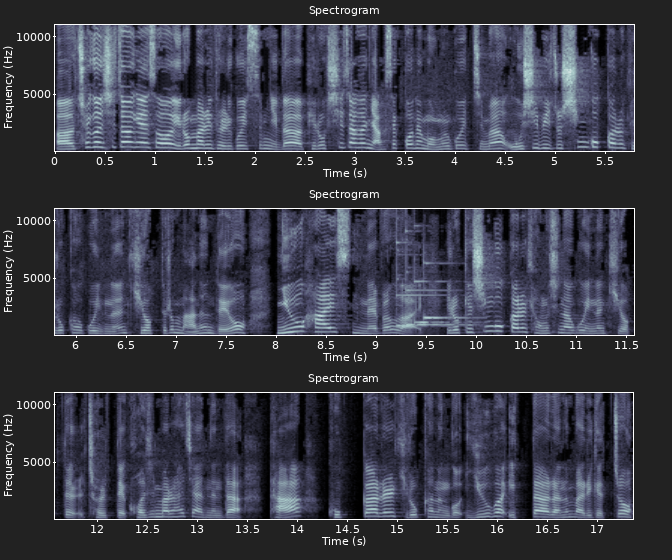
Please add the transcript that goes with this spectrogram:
아, 최근 시장에서 이런 말이 들리고 있습니다. 비록 시장은 약세권에 머물고 있지만 52주 신고가를 기록하고 있는 기업들은 많은데요. New highs never lie. 이렇게 신고가를 경신하고 있는 기업들 절대 거짓말을 하지 않는다. 다 고가를 기록하는 것 이유가 있다라는 말이겠죠.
